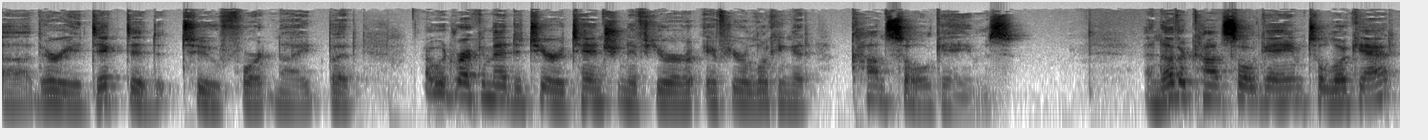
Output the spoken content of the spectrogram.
uh, very addicted to Fortnite. But I would recommend it to your attention if you're if you're looking at console games. Another console game to look at,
